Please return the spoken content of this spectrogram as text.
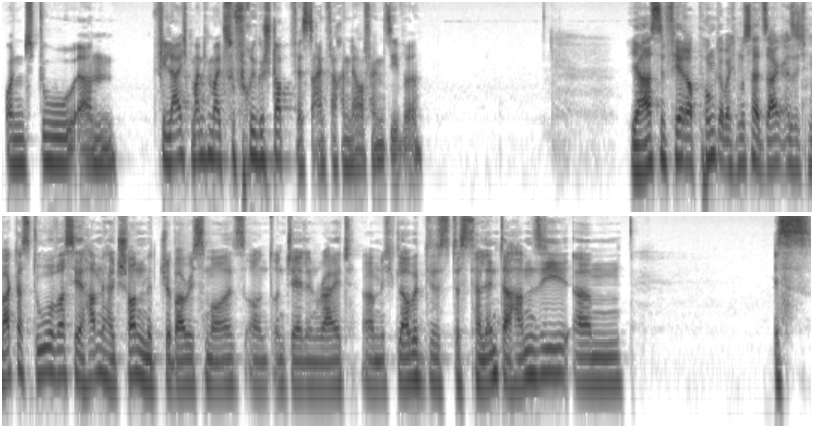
und du ähm, vielleicht manchmal zu früh gestoppt wirst einfach in der Offensive. Ja, ist ein fairer Punkt, aber ich muss halt sagen, also ich mag das Duo, was sie haben, halt schon mit Jabari Smalls und, und Jalen Wright. Ähm, ich glaube, das, das Talent da haben sie. Ähm, ist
